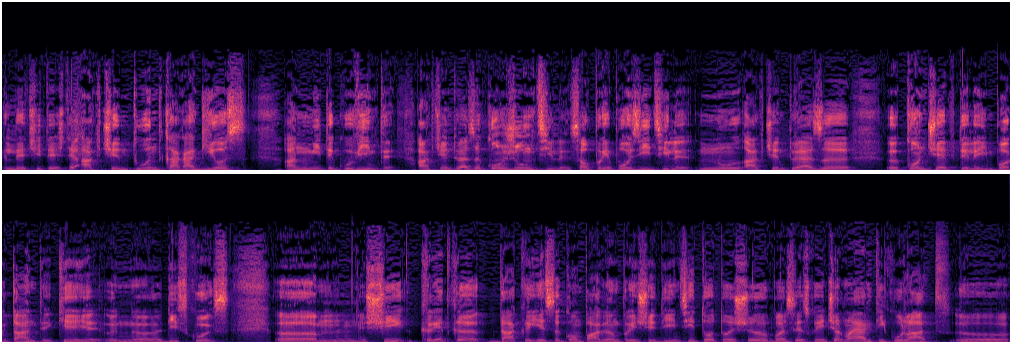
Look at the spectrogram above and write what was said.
le citește accentuând caragios anumite cuvinte, accentuează conjuncțiile sau prepozițiile, nu accentuează uh, conceptele importante, cheie în uh, discurs. Uh, și cred că dacă e să comparăm președinții, totuși uh, Băsescu e cel mai articulat uh,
